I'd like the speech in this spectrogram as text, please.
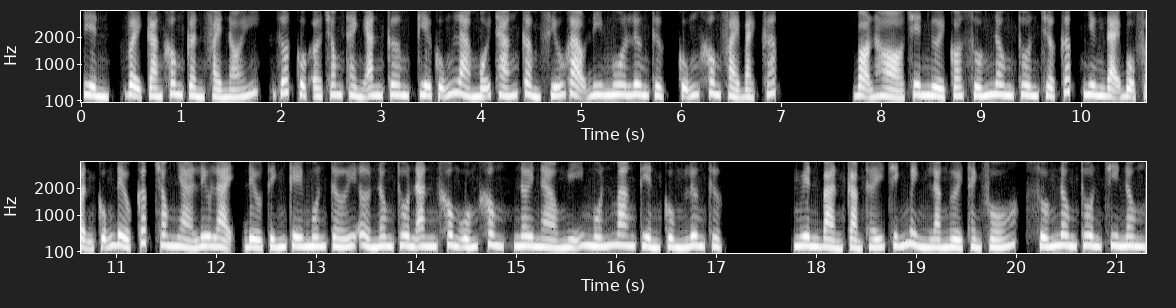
Tiền, vậy càng không cần phải nói, rốt cuộc ở trong thành ăn cơm kia cũng là mỗi tháng cầm phiếu gạo đi mua lương thực cũng không phải bạch cấp. Bọn họ trên người có xuống nông thôn trợ cấp nhưng đại bộ phận cũng đều cấp trong nhà lưu lại, đều tính kế muốn tới ở nông thôn ăn không uống không, nơi nào nghĩ muốn mang tiền cùng lương thực. Nguyên bản cảm thấy chính mình là người thành phố, xuống nông thôn chi nông,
